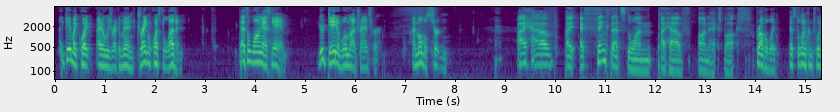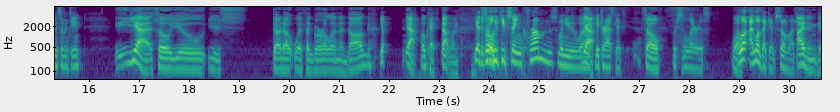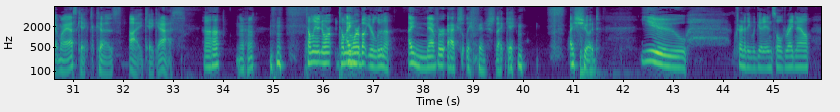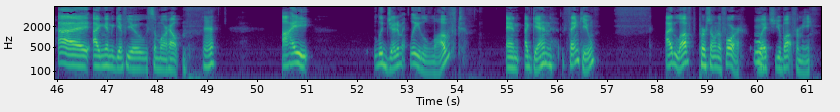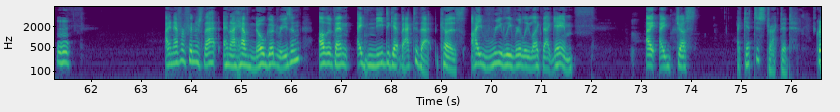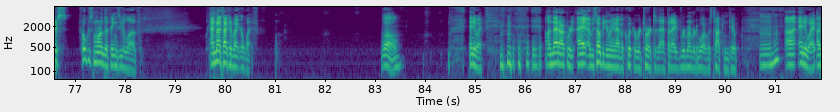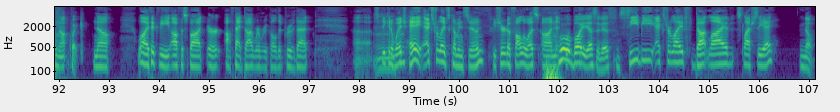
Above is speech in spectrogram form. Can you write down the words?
a game I quite I always recommend, Dragon Quest Eleven. That's a long ass game. Your data will not transfer. I'm almost certain. I have. I I think that's the one I have on Xbox. Probably. That's the one from 2017. Yeah. So you you start out with a girl and a dog. Yep. Yeah. Okay. That one. Yeah, the girl So- who keeps saying crumbs when you uh, Yeah. get your ass kicked, So which is hilarious. well, I, lo- I love that game so much. I didn't get my ass kicked because I kick ass. Uh huh. Uh huh. Tell me more. Tell me I- more about your Luna. I never actually finished that game. I should. You. I'm trying to think of a good insult right now. I I'm gonna give you some more help. Huh? I legitimately loved, and again, thank you. I loved Persona 4, Mm. which you bought for me. Mhm. I never finished that, and I have no good reason other than I need to get back to that because I really, really like that game. I I just I get distracted. Chris, focus more on the things you love. I'm not talking about your wife. Well, Anyway, on that awkward, I, I was hoping you were going to have a quicker retort to that, but I remembered who I was talking to. Mm-hmm. Uh, anyway, I'm not quick. no. Well, I think the off the spot or off that dot, wherever we called it, proved that. Uh, speaking of which, hey, Extra Life's coming soon. Be sure to follow us on Oh boy, yes it is. cbextralife.live slash ca. No.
